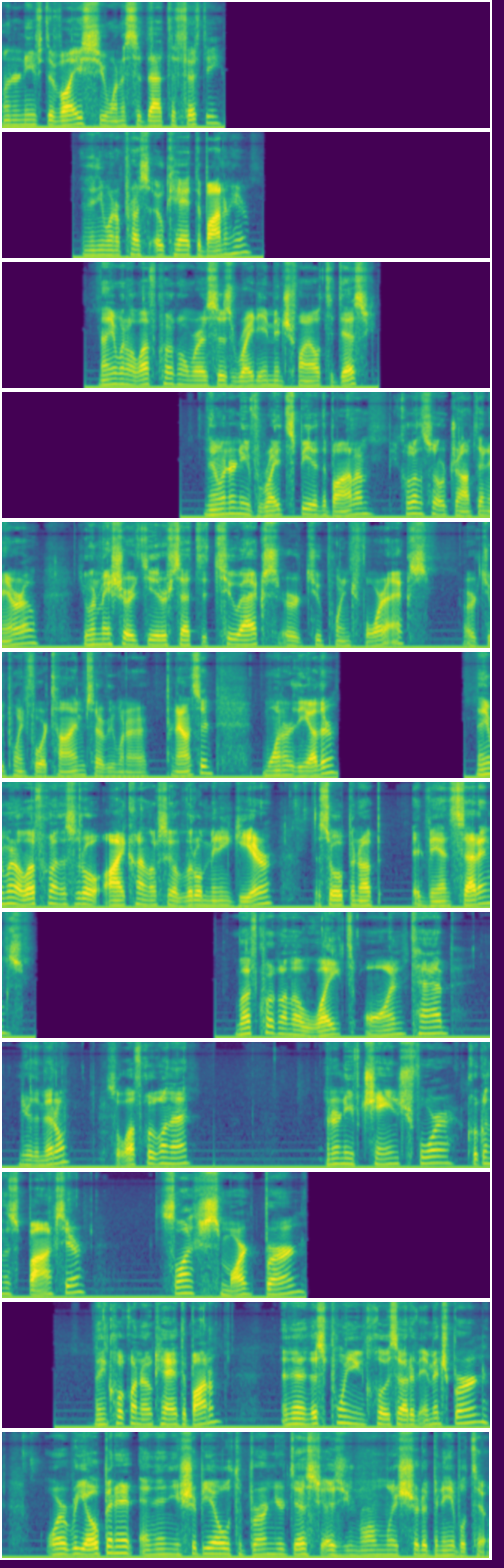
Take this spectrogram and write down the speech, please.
Underneath device, you want to set that to 50. And then you want to press OK at the bottom here. Now you want to left click on where it says write image file to disk. Now underneath write speed at the bottom, click on this little drop down arrow. You want to make sure it's either set to 2x or 2.4x or 2.4 times, however you want to pronounce it, one or the other. Now you want to left click on this little icon, looks like a little mini gear. This will open up advanced settings. Left click on the light on tab near the middle. So left click on that. Underneath change for, click on this box here. Select Smart Burn. Then click on OK at the bottom. And then at this point you can close out of ImgBurn or reopen it and then you should be able to burn your disk as you normally should have been able to.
